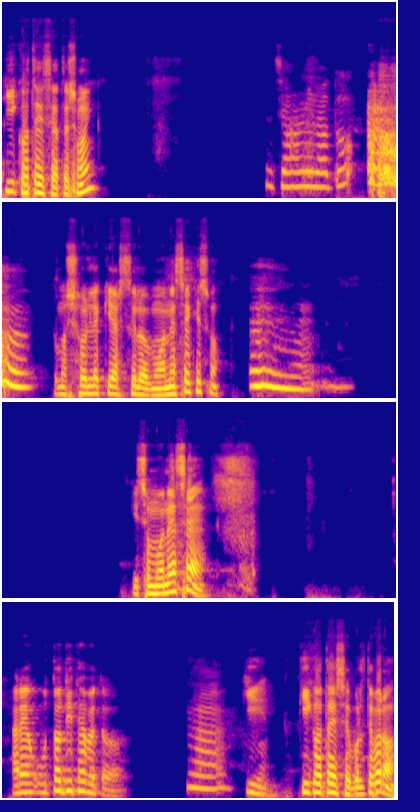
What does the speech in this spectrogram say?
কি কথা আছে এত সময়? জানি না তো। তোমার শরীরে কি আসছিল? মনে আছে কিছু? কিছু মনে আছে? আরে উত্তর দিতে হবে তো। হ্যাঁ। কি? কি কথা এসে বলতে পারো?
